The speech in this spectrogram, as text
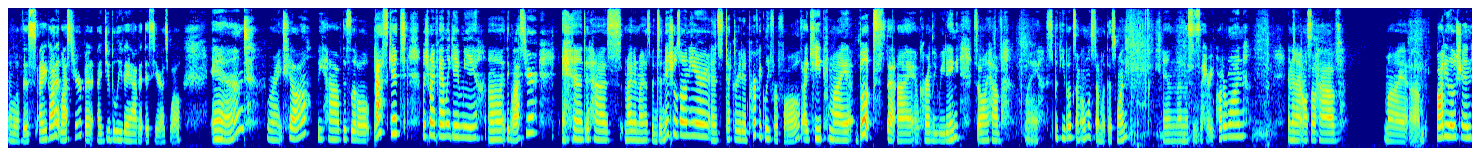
I love this. I got it last year, but I do believe they have it this year as well. And right here we have this little basket which my family gave me uh, I think last year and it has mine and my husband's initials on here and it's decorated perfectly for fall. I keep my books that I am currently reading so I have my spooky books. I'm almost done with this one and then this is the Harry Potter one and then I also have my um, body lotion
